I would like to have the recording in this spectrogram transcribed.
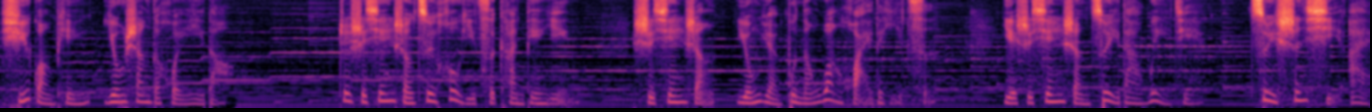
许广平忧伤地回忆道：“这是先生最后一次看电影，是先生永远不能忘怀的一次，也是先生最大慰藉、最深喜爱、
